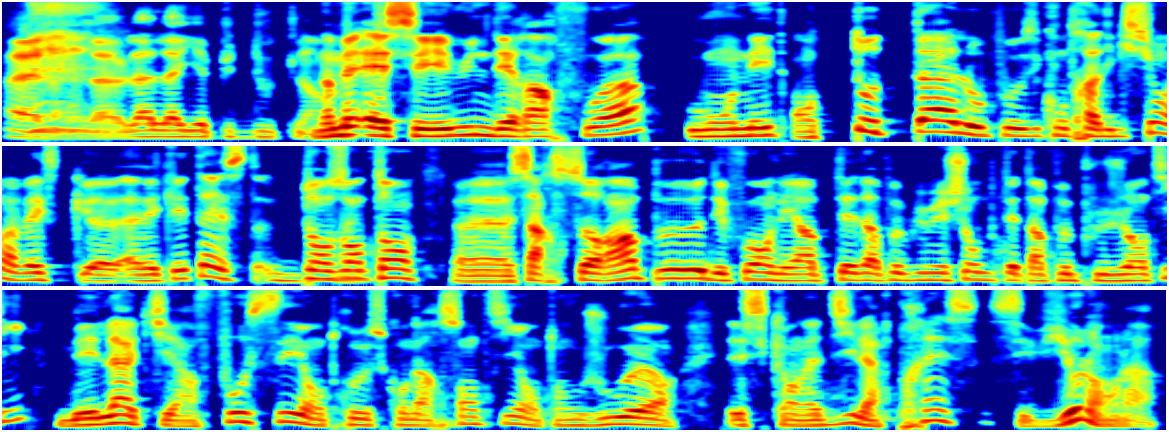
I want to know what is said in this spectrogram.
Ah non, là, il y a plus de doute là. Non mais eh, c'est une des rares fois où on est en totale contradiction avec avec les tests. De temps en temps, euh, ça ressort un peu. Des fois, on est peut-être un peu plus méchant, peut-être un peu plus gentil. Mais là, qu'il y a un fossé entre ce qu'on a ressenti en tant que joueur et ce qu'en a dit la presse, c'est violent là.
